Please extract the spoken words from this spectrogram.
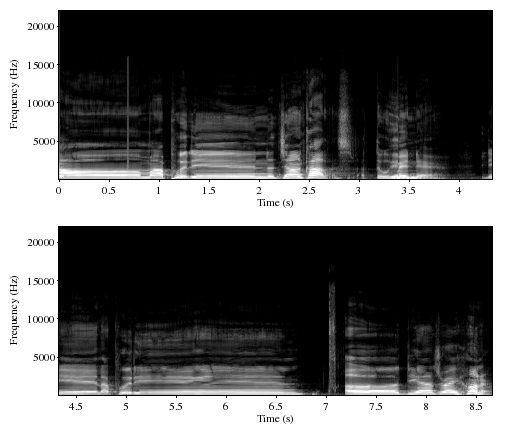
um, I put in John Collins. I threw him in there. Then I put in uh DeAndre Hunter.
